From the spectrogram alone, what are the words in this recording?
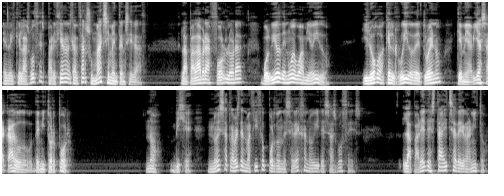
en el que las voces parecían alcanzar su máxima intensidad. La palabra Forlorad volvió de nuevo a mi oído, y luego aquel ruido de trueno que me había sacado de mi torpor. No, dije, no es a través del macizo por donde se dejan oír esas voces. La pared está hecha de granito,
